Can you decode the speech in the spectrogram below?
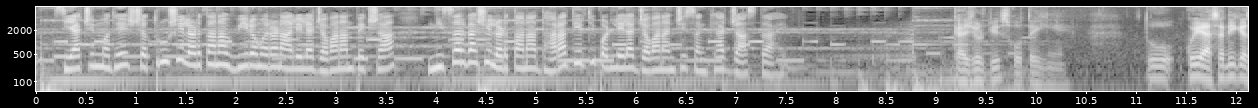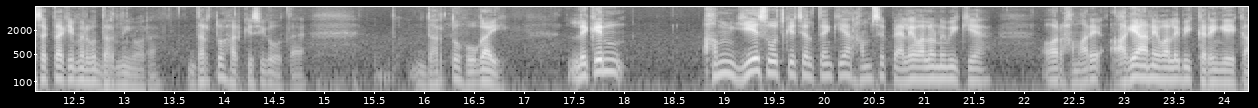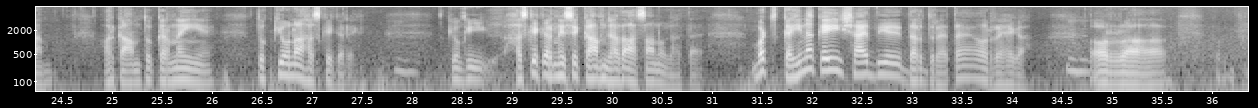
सियाचीनमध्ये शत्रूशी लढताना वीरमरण आलेल्या जवानांपेक्षा निसर्गाशी लढताना धारातीर्थी पडलेल्या जवानांची संख्या जास्त आहे. कैजुअलिटीज होते ही हैं। तो कोई ऐसा नहीं कह सकता कि मेरे को दर्द नहीं हो रहा। दर्द तो हर किसी को होता है। दर्द तो होगा ही। लेकिन हम ये सोच के चलते हैं कि यार हमसे पहले वालों ने भी किया और हमारे आगे आने वाले भी करेंगे ये काम। और काम तो करना ही है। तो क्यों ना हंस के करें? क्योंकि हंस के करने से काम ज़्यादा आसान हो जाता है। बट कहीं ना कहीं शायद ये दर्द रहता है और रहेगा। और आ,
